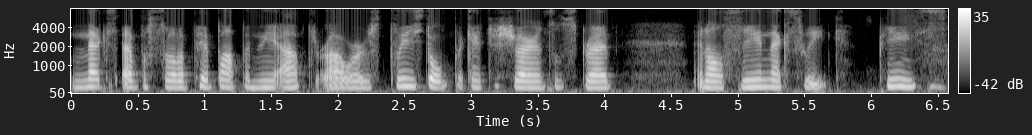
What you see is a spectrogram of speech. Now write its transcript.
ne- next episode of Hip Hop in the After Hours. Please don't forget to share and subscribe. And I'll see you next week. Peace.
